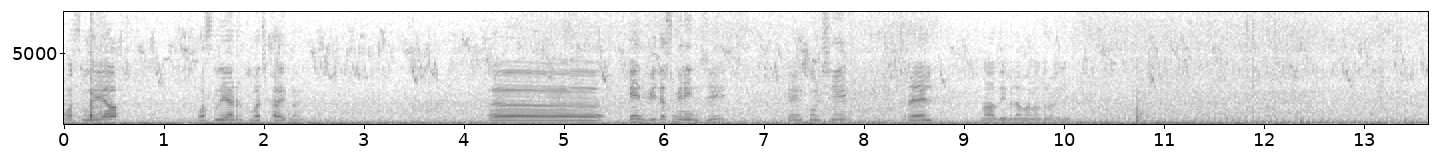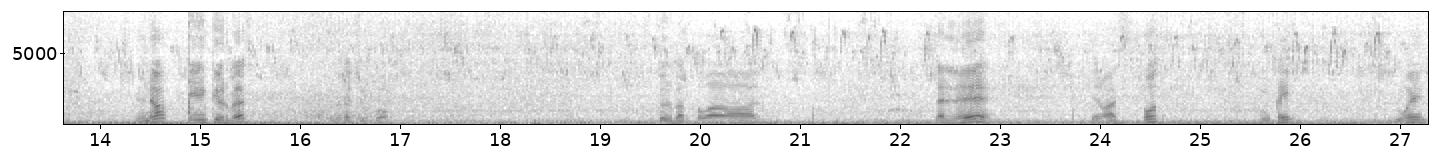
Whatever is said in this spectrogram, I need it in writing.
وصلية. وصلية الركبه تقريبا. آه كاين فيتاس منين تجي كاين كلشي. ريل ناضي بلا ما نهضرو عليه. هنا كاين curb ات كما كتشوفوا curb ات طوال. حتى لهيه. كاين واحد ال spot. نقي. زوين.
